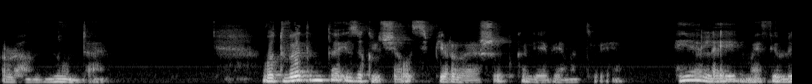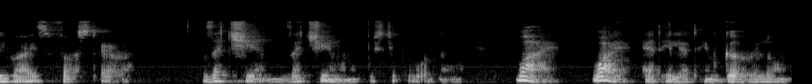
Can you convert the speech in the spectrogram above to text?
around noontime. Вот в этом-то и заключалась первая ошибка Левия Матвея. Here lay Matthew Levi's first error. Зачем, зачем он отпустил его одного? Why, why had he let him go alone?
